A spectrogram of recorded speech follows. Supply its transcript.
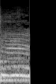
see.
